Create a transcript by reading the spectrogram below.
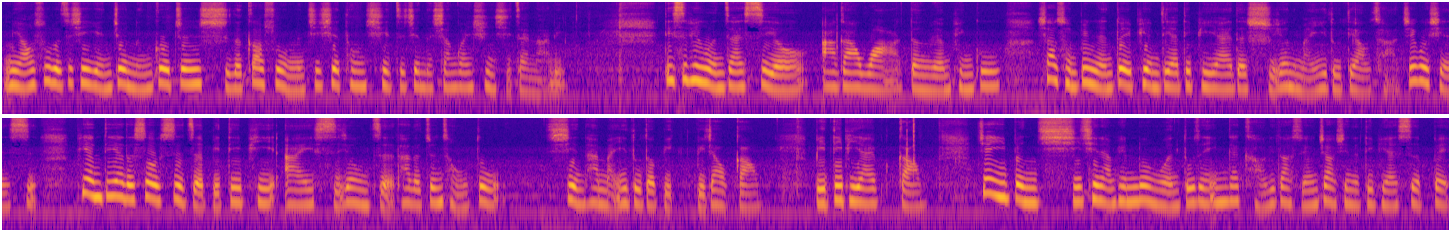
描述了这些研究能够真实的告诉我们机械通气之间的相关讯息在哪里。第四篇文章是由阿嘎瓦等人评估哮喘病人对 PMDI、DPI 的使用的满意度调查，结果显示 PMDI 的受试者比 DPI 使用者他的遵从度。信和满意度都比比较高，比 DPI 高。鉴于本期前两篇论文，读者应该考虑到使用较新的 DPI 设备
